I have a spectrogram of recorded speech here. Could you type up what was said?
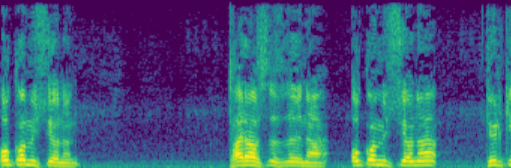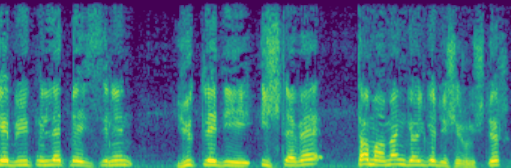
o komisyonun tarafsızlığına, o komisyona Türkiye Büyük Millet Meclisi'nin yüklediği işleve tamamen gölge düşürmüştür.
